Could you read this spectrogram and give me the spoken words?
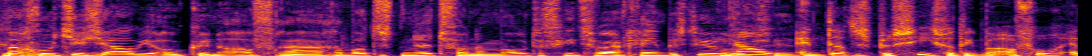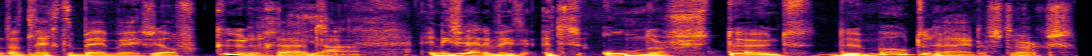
Maar goed, je zou je ook kunnen afvragen: wat is het nut van een motorfiets waar geen bestuurder op Nou, zit? en dat is precies wat ik me afvroeg. En dat legt de BMW zelf keurig uit. Ja. En die zeiden, weet het ondersteunt de motorrijder straks.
